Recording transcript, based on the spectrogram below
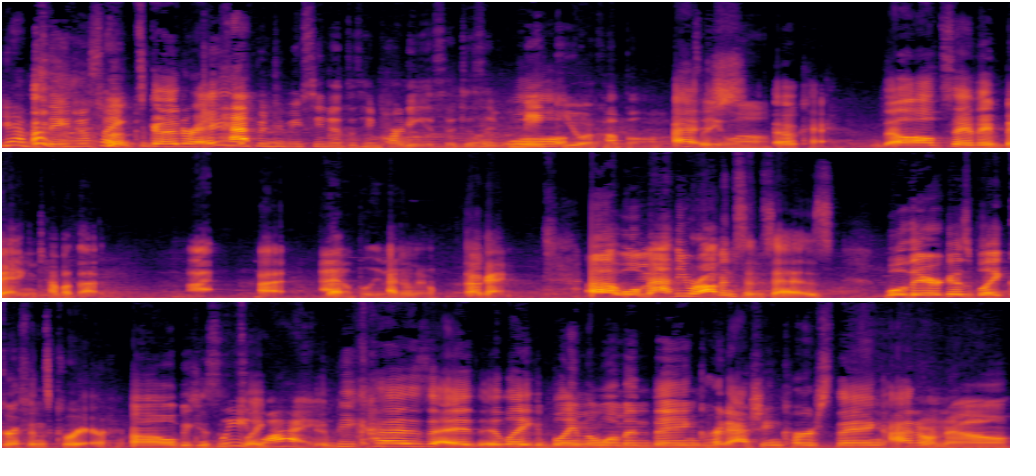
Yeah, but they just like That's good, right? happen to be seen at the same parties. It doesn't Well, make you a couple. I- It's like, well, okay. I'll say they've banged. How about that? I, I, I don't believe it. I it. don't know. Okay. Uh, well, Matthew Robinson says, well, there goes Blake Griffin's career. Oh, because Wait, it's like why? because it, it, like blame the woman thing, Kardashian curse thing. I don't know.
